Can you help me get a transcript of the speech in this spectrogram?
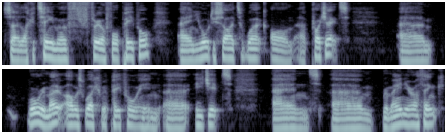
so like a team of three or four people, and you all decide to work on a project. Um, all remote. I was working with people in uh, Egypt and um, Romania, I think.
